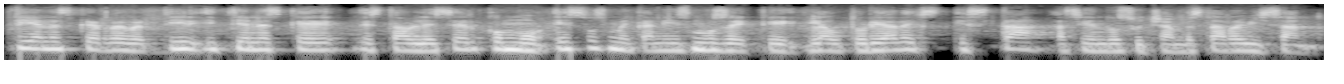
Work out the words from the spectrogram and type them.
tienes que revertir y tienes que establecer como esos mecanismos de que la autoridad está haciendo su chamba, está revisando.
